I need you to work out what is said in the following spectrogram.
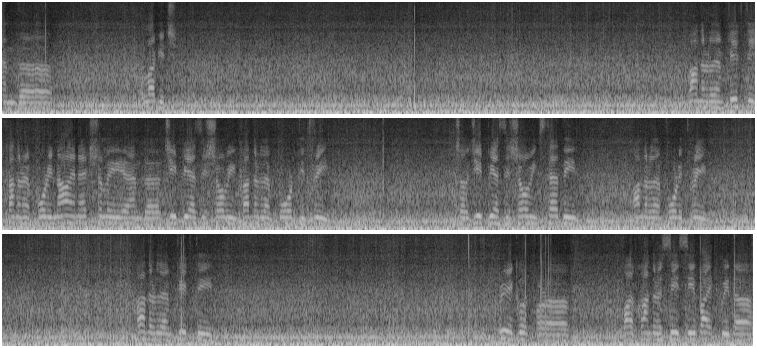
and uh, luggage 150, 149 actually, and uh, GPS is showing 143. So GPS is showing steady 143, 150. Pretty good for a 500cc bike with a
